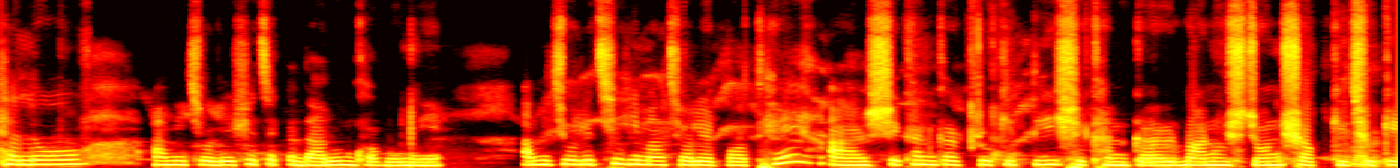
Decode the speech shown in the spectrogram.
হ্যালো, আমি চলে এসেছি একটা দারুণ খবর নিয়ে। আমি চলেছি হিমাচলের পথে, আর সেখানকার প্রকৃতি, সেখানকার মানুষজন সব কিছুকে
